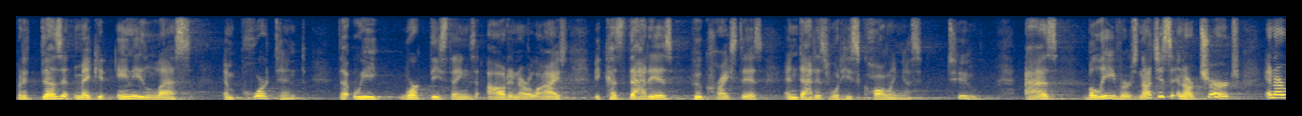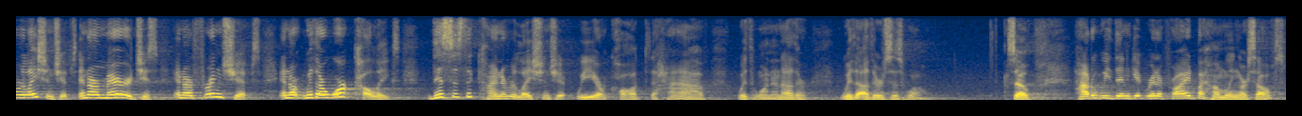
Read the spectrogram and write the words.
But it doesn't make it any less important that we work these things out in our lives because that is who Christ is and that is what he's calling us to as believers, not just in our church, in our relationships, in our marriages, in our friendships, in our, with our work colleagues. This is the kind of relationship we are called to have with one another, with others as well. So, how do we then get rid of pride? By humbling ourselves,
